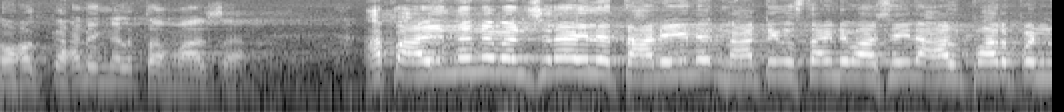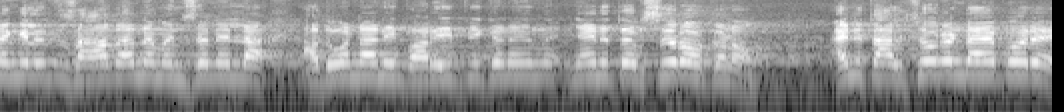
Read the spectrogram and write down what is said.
നോക്കാൻ നിങ്ങൾ തമാശ. അപ്പൊ അതിന് തന്നെ മനസ്സിലായില്ലേ തലയിൽ നാട്യകുസ്താവിന്റെ ഭാഷയിൽ ആൾപ്പാർപ്പുണ്ടെങ്കിൽ ഇത് സാധാരണ മനുഷ്യനല്ല. അതുകൊണ്ടാണ് ഈ പറയിപ്പിക്കണതെന്ന് ഞാൻ തഫ്സീർ നോക്കണോ? അതിന് തലച്ചോറുണ്ടായ പോരെ?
